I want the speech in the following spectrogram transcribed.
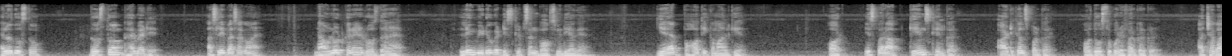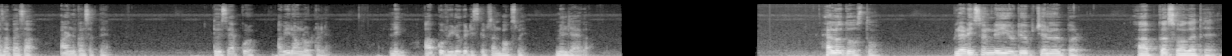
हेलो दोस्तों। दोस्तों, आप घर बैठे। असली पैसा कमाएँ डाउनलोड करें रोजधन ऐप लिंक वीडियो के डिस्क्रिप्शन बॉक्स में दिया गया है। यह ऐप बहुत ही कमाल की है। और इस पर आप गेम्स खेलकर आर्टिकल्स पढ़कर और दोस्तों को रेफर कर कर अच्छा खासा पैसा अर्न कर सकते हैं। तो इस ऐप को अभी डाउनलोड कर लें। लिंक आपको वीडियो के डिस्क्रिप्शन बॉक्स में मिल जाएगा। हेलो दोस्तों। ब्लडी संडे यूट्यूब चैनल पर आपका स्वागत है।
